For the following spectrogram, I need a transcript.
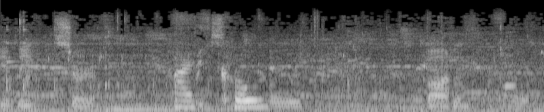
Immediately serve Ice cold. cold bottle of water.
